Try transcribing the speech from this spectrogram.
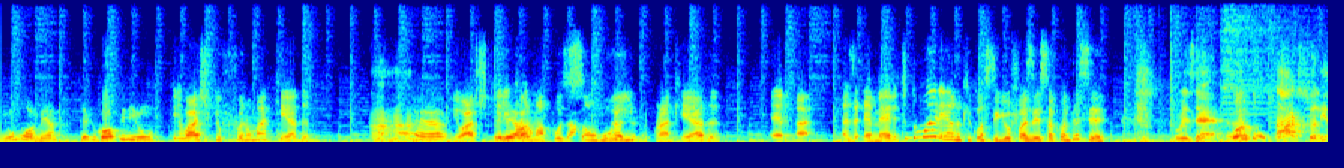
nenhum momento. Teve golpe nenhum. Eu acho que foi numa queda. Aham. É, Eu acho que Ele ele, caiu alto- numa posição ruim na queda. É, a- mas é mérito do Moreno que conseguiu fazer isso acontecer. Pois é. Quanto ao Tarso ali,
